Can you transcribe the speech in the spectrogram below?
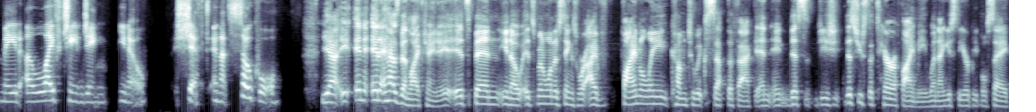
made a life changing you know shift and that's so cool. Yeah and, and it has been life changing it's been you know it's been one of those things where i've finally come to accept the fact and, and this this used to terrify me when i used to hear people say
